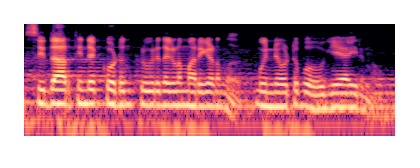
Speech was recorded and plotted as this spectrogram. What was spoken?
സിദ്ധാർത്ഥിന്റെ കൊടും ക്രൂരതകളും മറികടന്ന് മുന്നോട്ട് പോവുകയായിരുന്നു.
